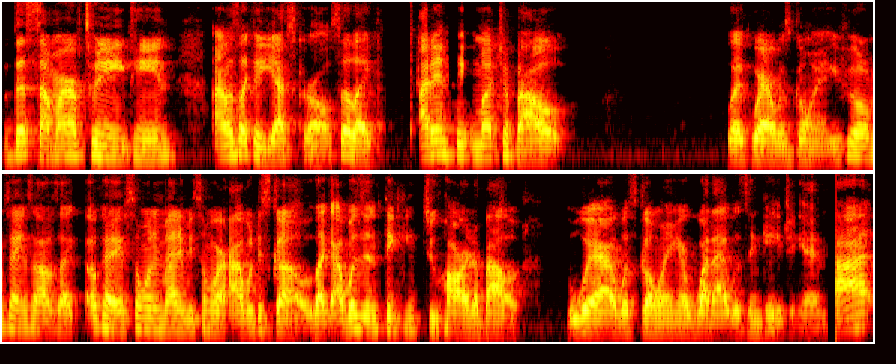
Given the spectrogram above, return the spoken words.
the summer of 2018, I was like a yes girl. So like I didn't think much about like where I was going. You feel what I'm saying? So I was like, okay, if someone invited me somewhere, I would just go. Like I wasn't thinking too hard about where I was going or what I was engaging in. That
